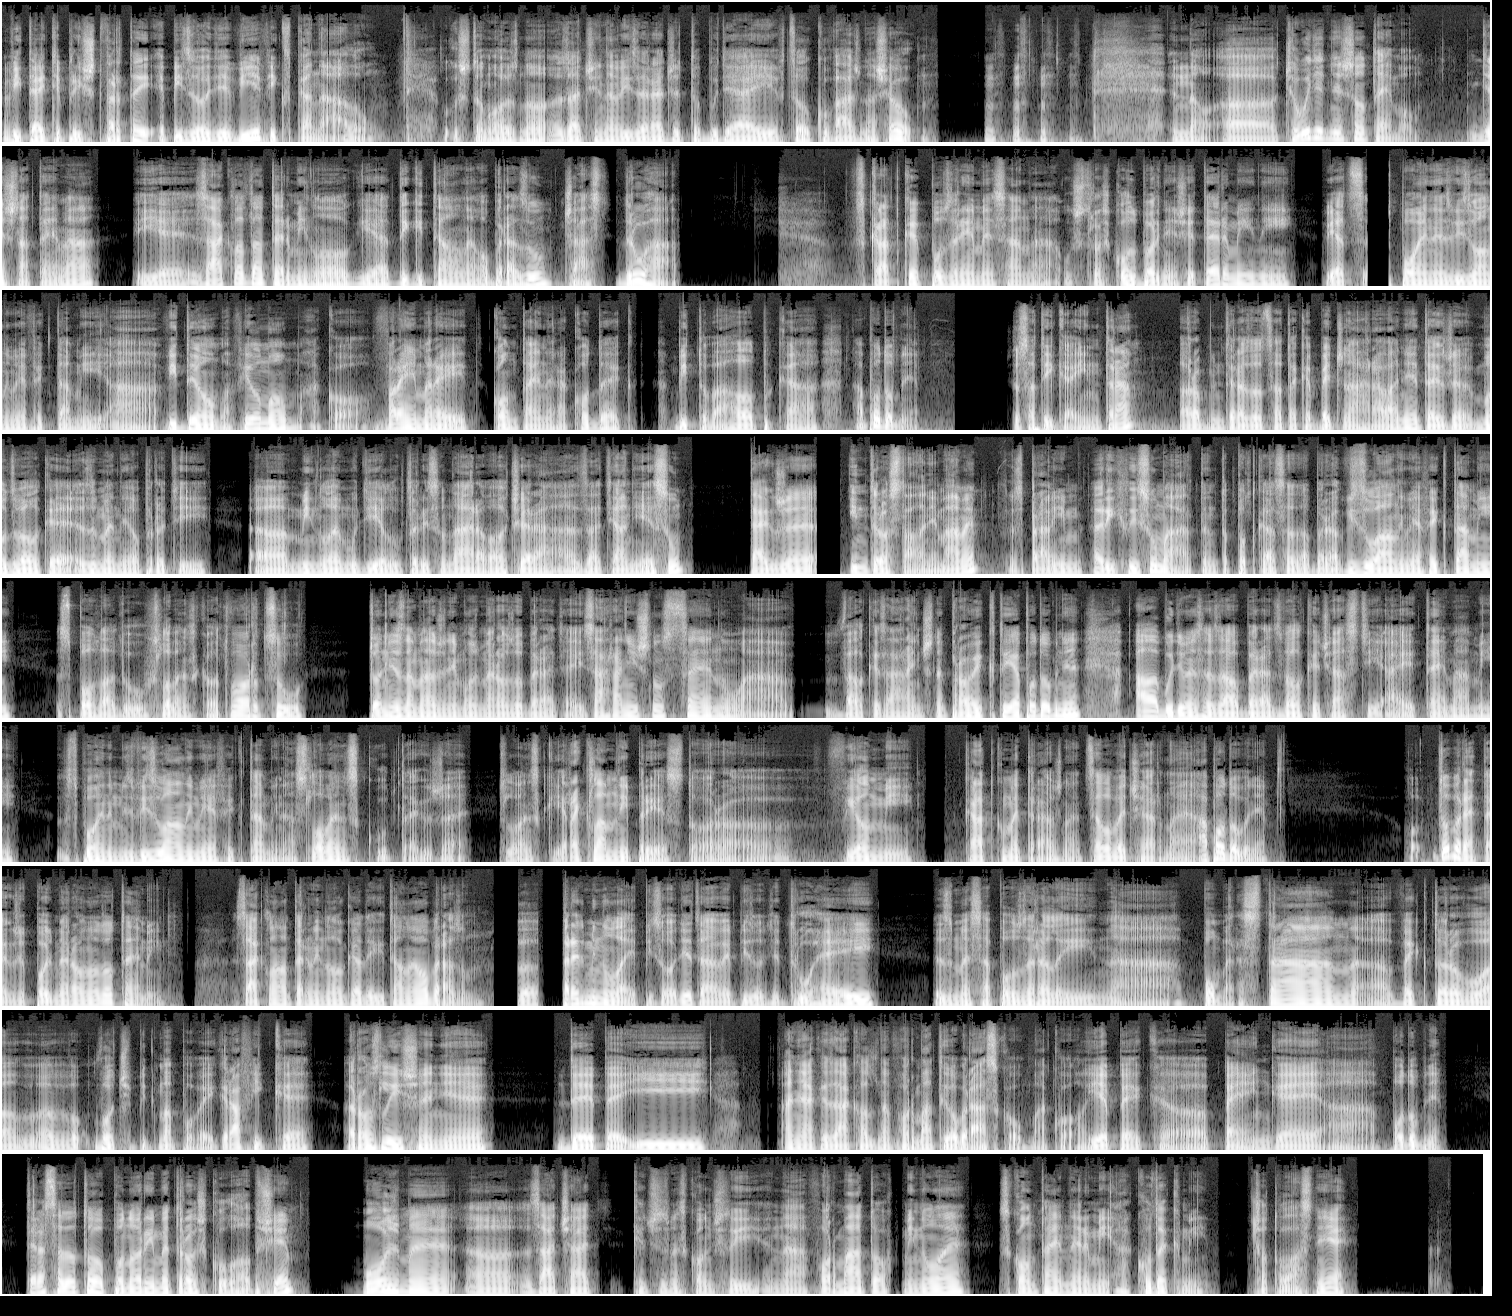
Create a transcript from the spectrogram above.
Vítajte pri štvrtej epizóde VFX kanálu. Už to možno začína vyzerať, že to bude aj v celku vážna show. no, čo bude dnešnou témou? Dnešná téma je základná terminológia digitálneho obrazu, časť druhá. V skratke pozrieme sa na už trošku odbornejšie termíny, viac spojené s vizuálnymi efektami a videom a filmom ako framerate, container a codec, bitová hĺbka a podobne. Čo sa týka intra, robím teraz docela také batch nahrávanie, takže moc veľké zmeny oproti uh, minulému dielu, ktorý som nahrával včera zatiaľ nie sú. Takže intro stále nemáme, spravím rýchly sumár. Tento podcast sa zaberá vizuálnymi efektami z pohľadu slovenského tvorcu. To neznamená, že nemôžeme rozoberať aj zahraničnú scénu a veľké zahraničné projekty a podobne, ale budeme sa zaoberať z veľkej časti aj témami spojenými s vizuálnymi efektami na Slovensku, takže slovenský reklamný priestor, e, filmy, krátkometrážne, celovečerné a podobne. Dobre, takže poďme rovno do témy. Základná terminológia digitálneho obrazu. V predminulej epizóde, teda v epizóde druhej, sme sa pozreli na pomer strán, vektorovú a voči bitmapovej grafike, rozlíšenie, DPI a nejaké základné formáty obrázkov ako JPEG, e, PNG a podobne. Teraz sa do toho ponoríme trošku hlbšie. Môžeme uh, začať, keďže sme skončili na formátoch minulé, s kontajnermi a kodekmi. Čo to vlastne je?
